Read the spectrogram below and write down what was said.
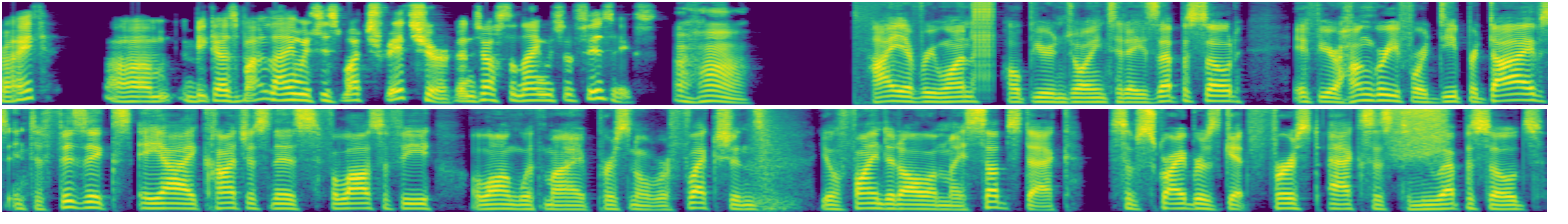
right? Um, because my language is much richer than just the language of physics. Uh huh. Hi, everyone. Hope you're enjoying today's episode. If you're hungry for deeper dives into physics, AI, consciousness, philosophy, along with my personal reflections, you'll find it all on my Substack. Subscribers get first access to new episodes,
